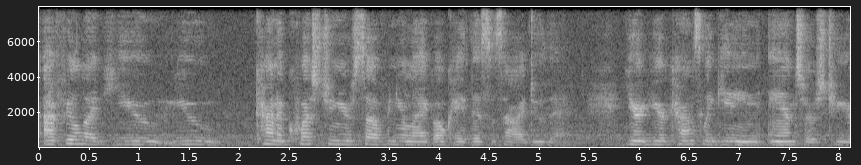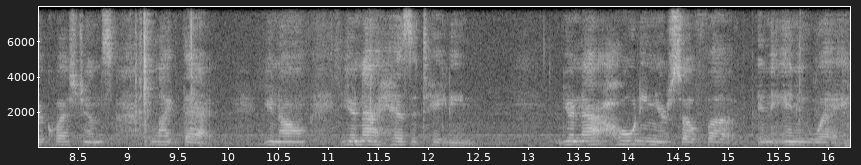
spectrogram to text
I feel like you you kind of question yourself and you're like, okay, this is how I do that. You're, you're constantly getting answers to your questions like that. You know, you're not hesitating. You're not holding yourself up in any way.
